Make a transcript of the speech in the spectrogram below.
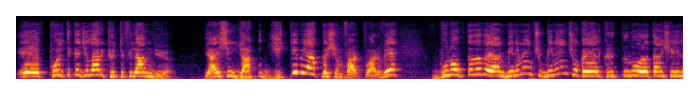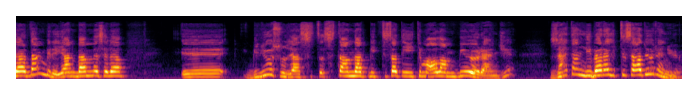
e, politikacılar kötü filan diyor. Ya yak, ciddi bir yaklaşım fark var ve bu noktada da yani benim en beni en çok hayal kırıklığına uğratan şeylerden biri. Yani ben mesela e, biliyorsunuz yani standart bir iktisat eğitimi alan bir öğrenci zaten liberal iktisadı öğreniyor.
